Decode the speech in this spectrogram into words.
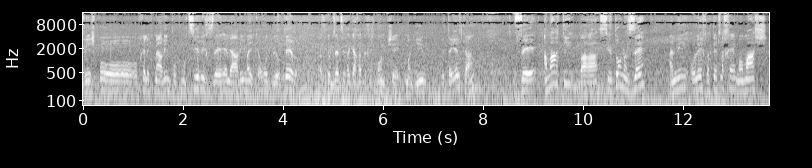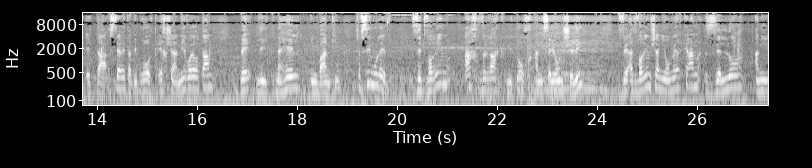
ויש פה חלק מהערים פה, כמו ציריך, זה אלה הערים היקרות ביותר, אז גם זה צריך לקחת בחשבון כשמגיעים לטייל כאן. ואמרתי, בסרטון הזה אני הולך לתת לכם ממש את עשרת הדיברות, איך שאני רואה אותם, בלהתנהל עם בנקים. עכשיו שימו לב, זה דברים אך ורק מתוך הניסיון שלי, והדברים שאני אומר כאן זה לא, אני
